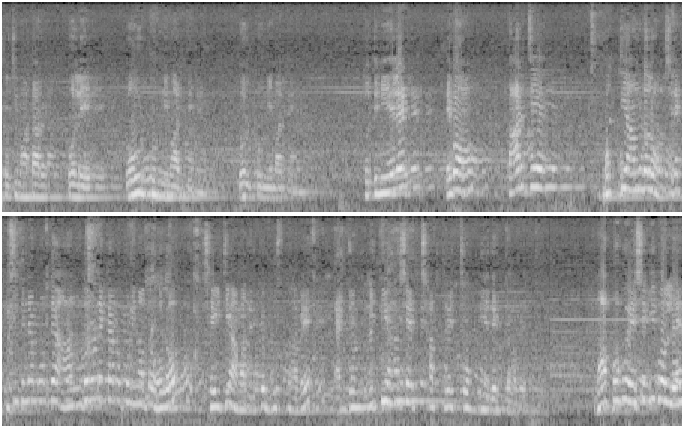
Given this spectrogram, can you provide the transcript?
সচিমাতার কোলে গৌর পূর্ণিমার দিনে দোল পূর্ণিমার দিনে। তো তিনি এলেন এবং তার যে ভক্তি আন্দোলন, সেটা কিছুদিনের মধ্যে আন্দোলনে কেন পরিণত হলো, সেইটি আমাদেরকে বুঝতে হবে। একজন ইতিহাসের ছাত্রের চোখ দিয়ে দেখতে হবে। মহাপ্রভু এসে কি করলেন?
